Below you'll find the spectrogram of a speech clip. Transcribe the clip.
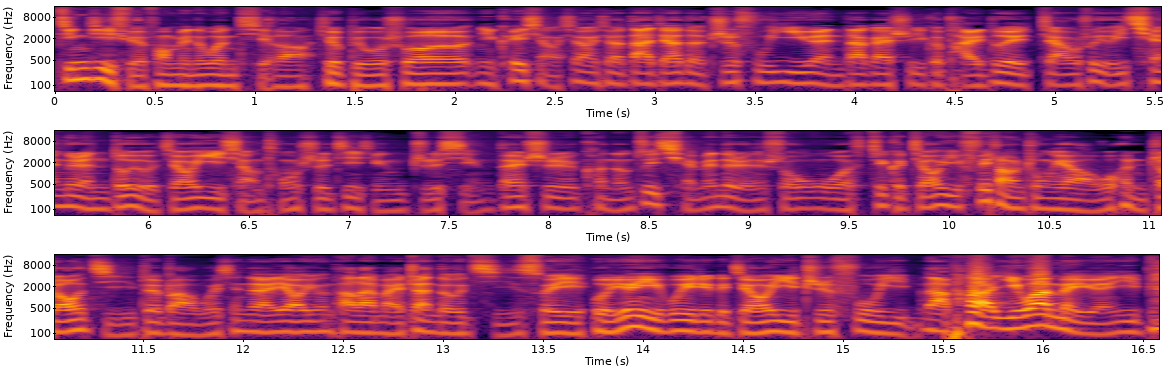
经济学方面的问题了。就比如说，你可以想象一下，大家的支付意愿大概是一个排队。假如说有一千个人都有交易想同时进行执行，但是可能最前面的人说：“我这个交易非常重要，我很着急，对吧？我现在要用它来买战斗机，所以我愿意为这个交易支付一哪怕一万美元一笔，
